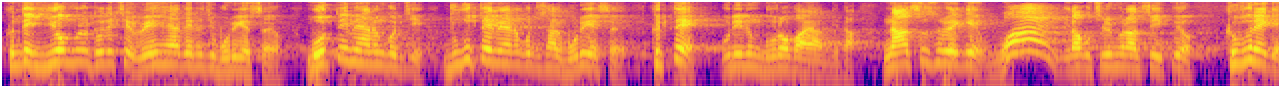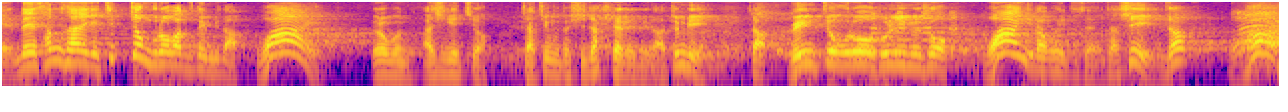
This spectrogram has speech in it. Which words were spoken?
근데 이 업무를 도대체 왜 해야 되는지 모르겠어요. 뭐 때문에 하는 건지 누구 때문에 하는 건지 잘 모르겠어요. 그때 우리는 물어봐야 합니다. 나 스스로에게 why? 라고 질문할 수 있고요. 그분에게 내 상사에게 직접 물어봐도 됩니다. why? 여러분 아시겠죠? 자 지금부터 시작해야 됩니다. 준비. 자 왼쪽으로 돌리면서 why라고 해주세요. 자 시작. why?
